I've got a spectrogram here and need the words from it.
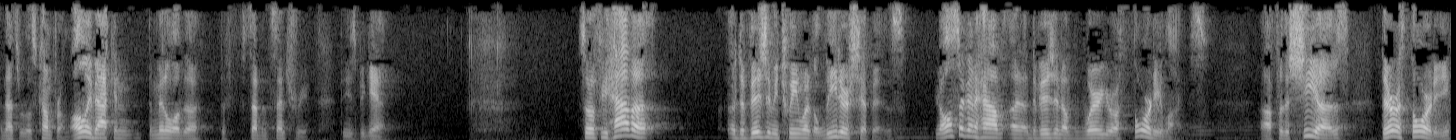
and that's where those come from. All the way back in the middle of the, the 7th century, these began. So if you have a, a division between where the leadership is, you're also going to have a division of where your authority lies. Uh, for the Shias, their authority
